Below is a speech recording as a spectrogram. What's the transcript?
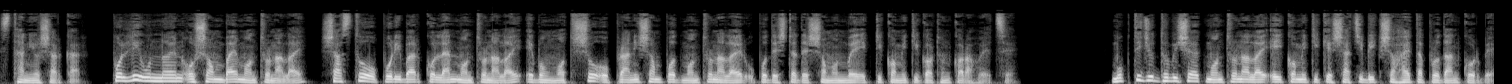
স্থানীয় সরকার, পল্লী উন্নয়ন ও সমবায় মন্ত্রণালয়, স্বাস্থ্য ও পরিবার কল্যাণ মন্ত্রণালয় এবং মৎস্য ও প্রাণী সম্পদ মন্ত্রণালয়ের উপদেষ্টাদের সমন্বয়ে একটি কমিটি গঠন করা হয়েছে। মুক্তিযুদ্ধ বিষয়ক মন্ত্রণালয় এই কমিটিকে সাচিবিক সহায়তা প্রদান করবে।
